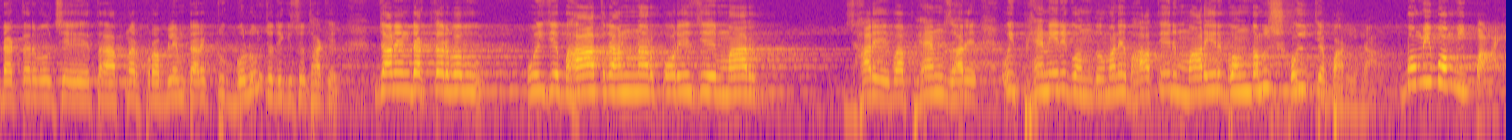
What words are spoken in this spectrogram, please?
ডাক্তার বলছে, তা আপনার প্রবলেমটা একটু বলুন যদি কিছু থাকে। জানেন ডাক্তারবাবু, ওই যে ভাত রান্নার পরে যে মার ঝাড়ে বা ফ্যান ঝাড়ে, ওই ফ্যানের গন্ধ মানে ভাতের মারের গন্ধ আমি সইতে পারি না। বমি বমি পায়।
